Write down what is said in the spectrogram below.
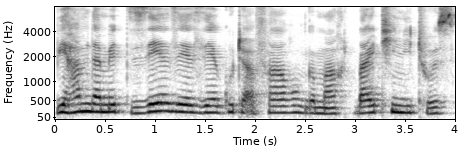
Wir haben damit sehr, sehr, sehr gute Erfahrungen gemacht bei Tinnitus,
